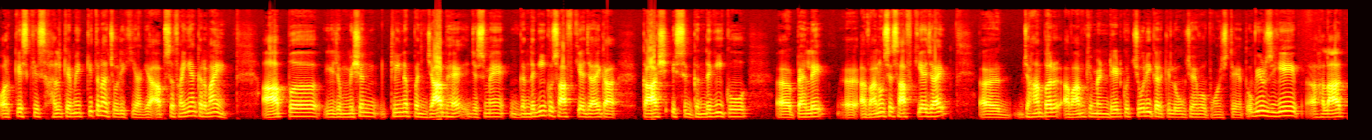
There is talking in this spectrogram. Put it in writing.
और किस किस हलके में कितना चोरी किया गया? आप सफाइयाँ करवाएँ। आप, ये जो मिशन क्लीन अप पंजाब है, जिसमें गंदगी को साफ़ किया जाएगा, काश इस गंदगी को पहले अवानों से साफ़ किया जाए जहाँ पर आवाम के मैंडेट को चोरी करके लोग जो है वो पहुँचते हैं। तो व्यूर्स ये हालात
